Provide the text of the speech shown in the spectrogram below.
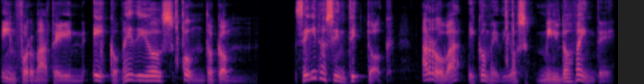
Informate en ecomedios.com. Seguinos en TikTok, arroba ecomedios 1220.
